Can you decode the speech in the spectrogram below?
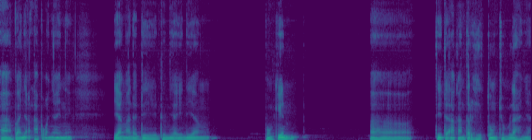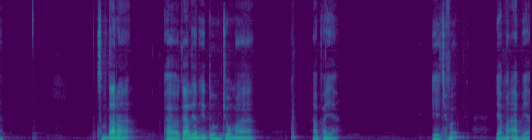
ah, banyak lah pokoknya ini yang ada di dunia ini yang mungkin uh, tidak akan terhitung jumlahnya. Sementara uh, kalian itu cuma apa ya ya cuma ya maaf ya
